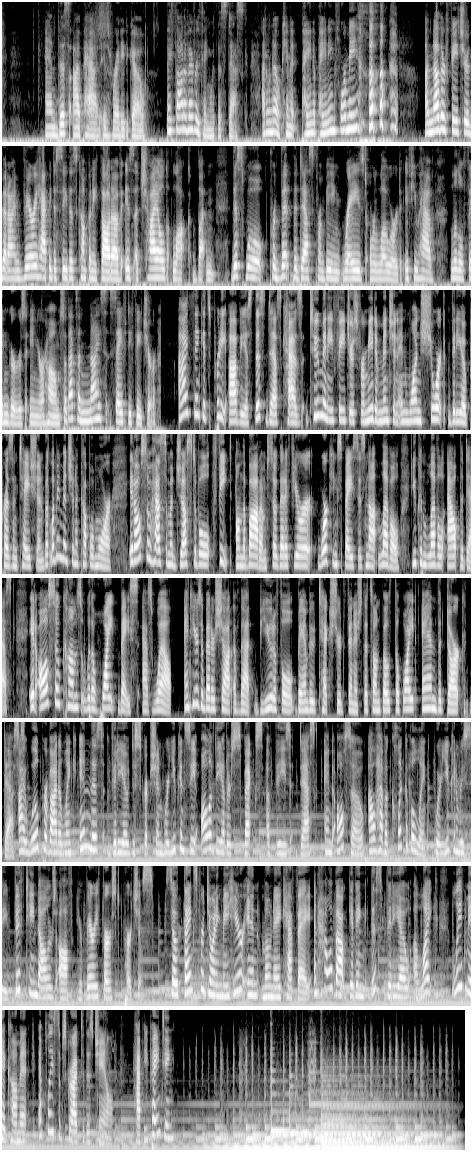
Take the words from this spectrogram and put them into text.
And this iPad is ready to go. They thought of everything with this desk. I don't know, can it paint a painting for me? Another feature that I'm very happy to see this company thought of is a child lock button. This will prevent the desk from being raised or lowered if you have little fingers in your home. So that's a nice safety feature. I think it's pretty obvious this desk has too many features for me to mention in one short video presentation, but let me mention a couple more. It also has some adjustable feet on the bottom so that if your working space is not level, you can level out the desk. It also comes with a white base as well. And here's a better shot of that beautiful bamboo textured finish that's on both the white and the dark desk. I will provide a link in this video description where you can see all of the other specs of these desks. And also, I'll have a clickable link where you can receive $15 off your very first purchase. So thanks for joining me here in Monet Cafe. And how about giving this video a like, leave me a comment, and please subscribe to this channel. Happy painting!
